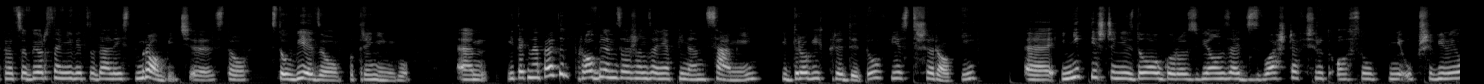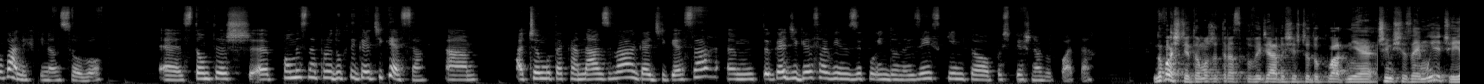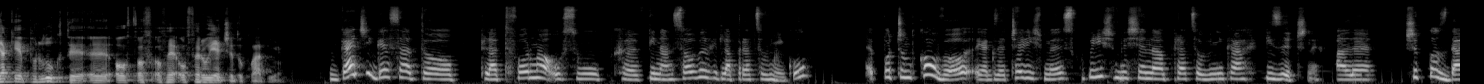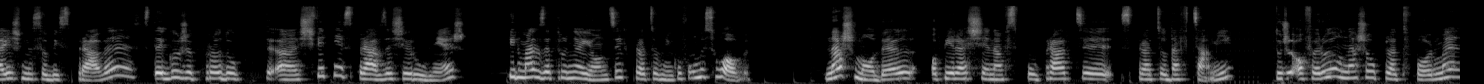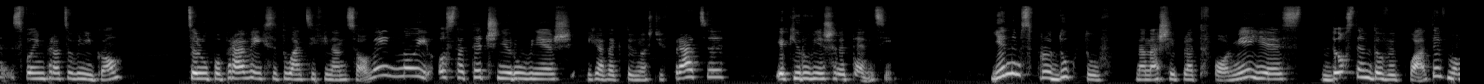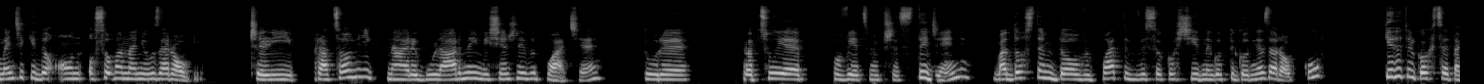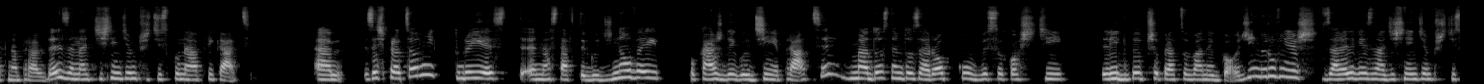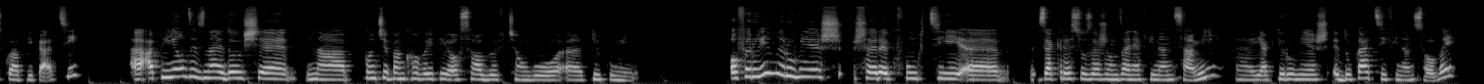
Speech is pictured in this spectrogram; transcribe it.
pracobiorca nie wie, co dalej z tym robić, z tą, z tą wiedzą po treningu. I tak naprawdę problem zarządzania finansami i drogich kredytów jest szeroki e, i nikt jeszcze nie zdołał go rozwiązać, zwłaszcza wśród osób nieuprzywilejowanych finansowo. E, stąd też e, pomysł na produkty Gadzigesa. A, a czemu taka nazwa Gadzigesa? To Gadzigesa w języku indonezyjskim to pośpieszna wypłata. No właśnie, to może teraz powiedziałabyś jeszcze dokładnie, czym się zajmujecie, jakie produkty y, oferujecie dokładnie? Gadzigesa to platforma usług finansowych dla pracowników. Początkowo, jak zaczęliśmy, skupiliśmy się na pracownikach fizycznych, ale szybko zdaliśmy sobie sprawę z tego, że produkt e, świetnie sprawdza się również w firmach zatrudniających pracowników umysłowych. Nasz model opiera się na współpracy z pracodawcami, którzy oferują naszą platformę swoim pracownikom celu poprawy ich sytuacji finansowej, no i ostatecznie również ich efektywności w pracy, jak i również retencji. Jednym z produktów na naszej platformie jest dostęp do wypłaty w momencie, kiedy on, osoba na nią zarobi. Czyli pracownik na regularnej miesięcznej wypłacie, który pracuje powiedzmy przez tydzień, ma dostęp do wypłaty w wysokości jednego tygodnia zarobków, kiedy tylko chce tak naprawdę, za naciśnięciem przycisku na aplikacji. Zaś pracownik, który jest na stawce godzinowej, po każdej godzinie pracy ma dostęp do zarobku w wysokości liczby przepracowanych godzin, również zaledwie z naciśnięciem przycisku aplikacji, a, pieniądze znajdą się na koncie bankowej tej osoby w ciągu e, kilku minut. Oferujemy również szereg funkcji e, z zakresu zarządzania finansami, e, jak i również edukacji finansowej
